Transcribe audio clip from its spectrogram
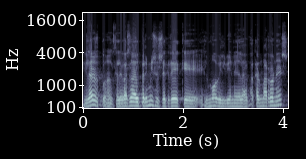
Y claro, con el que le vas a dar el permiso se cree que el móvil viene de las vacas marrones,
